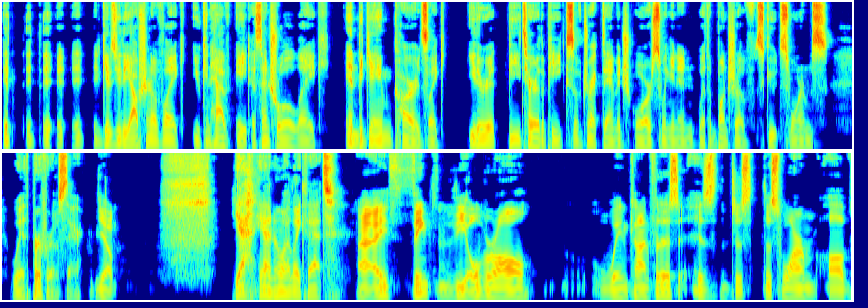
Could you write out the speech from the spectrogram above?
it, it, it, it, it gives you the option of, like, you can have eight essential, like, in the game cards, like, either it be tear of the Peaks of direct damage or swinging in with a bunch of Scute Swarms with Purphoros there. Yep. Yeah, yeah, no, I like that. I think the overall win con for this is just the swarm of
